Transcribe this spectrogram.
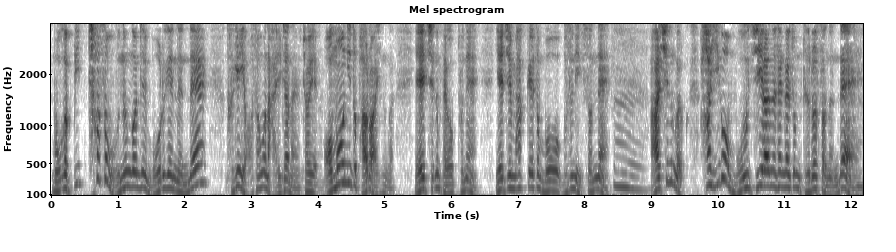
뭐가 삐쳐서 우는 건지 모르겠는데 그게 여성은 알잖아요. 저희 어머니도 바로 아시는 거야. 얘 지금 배고프네. 얘 지금 학교에서 뭐 무슨 일 있었네. 음. 아시는 거예요. 아 이거 뭐지라는 생각이 좀 들었었는데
